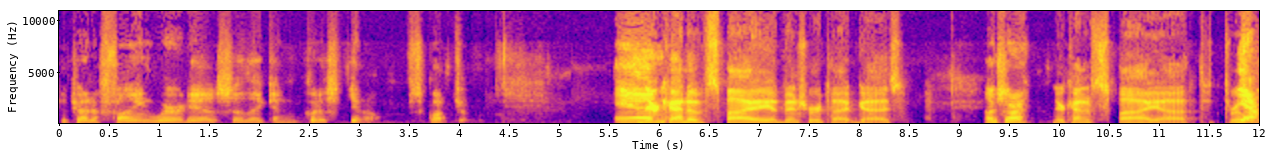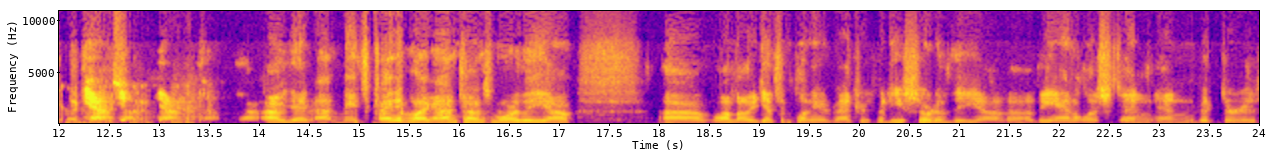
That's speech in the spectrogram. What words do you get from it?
to try to find where it is so they can put a, you know, sculpture. and they're kind of spy adventurer type guys. I'm sorry? They're kind of spy uh, th- thriller Yeah, type yeah, guys. yeah, so, yeah, yeah. Uh, yeah, uh, it's kind of like Anton's more the, uh, uh, although he gets in plenty of adventures, but he's sort of the uh, uh, the analyst, and and Victor is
